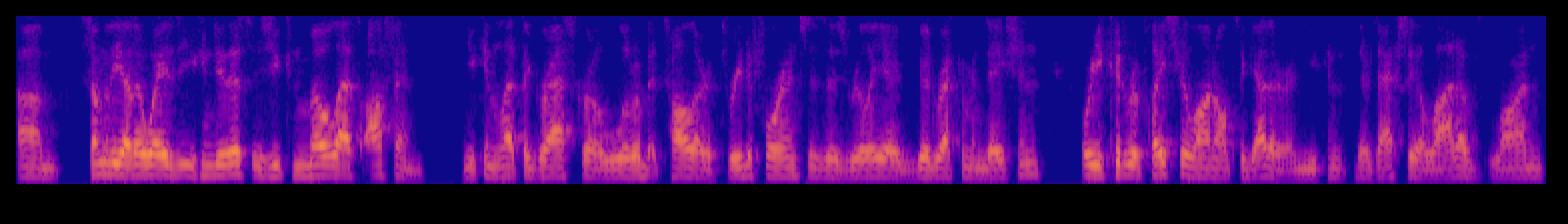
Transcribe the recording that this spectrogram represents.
Um, some of the other ways that you can do this is you can mow less often. You can let the grass grow a little bit taller. Three to four inches is really a good recommendation. Or you could replace your lawn altogether. And you can, there's actually a lot of lawn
